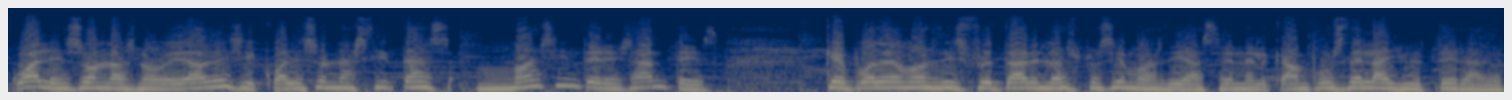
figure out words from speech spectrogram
cuáles son las novedades y cuáles son las citas más interesantes que podemos disfrutar en los próximos días en el campus de la Yutera de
